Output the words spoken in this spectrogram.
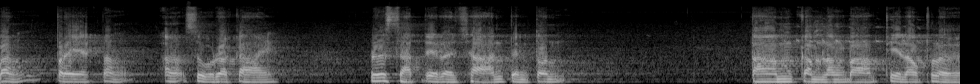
บ้างเปรตบ้างอสุรกาย หรือสัตว์เดรัจฉานเป็นต้น ตามกำลังบาปที่เราเผลอ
